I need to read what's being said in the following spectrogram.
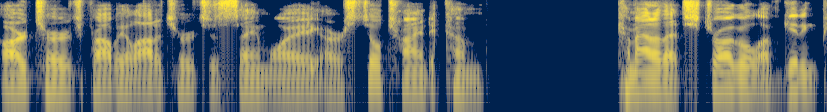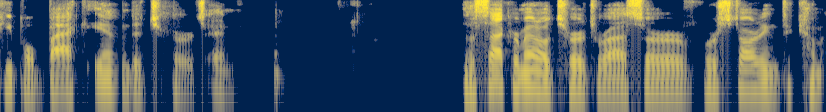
our church, probably a lot of churches, same way, are still trying to come come out of that struggle of getting people back into church. And the Sacramento church where I serve, we're starting to come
